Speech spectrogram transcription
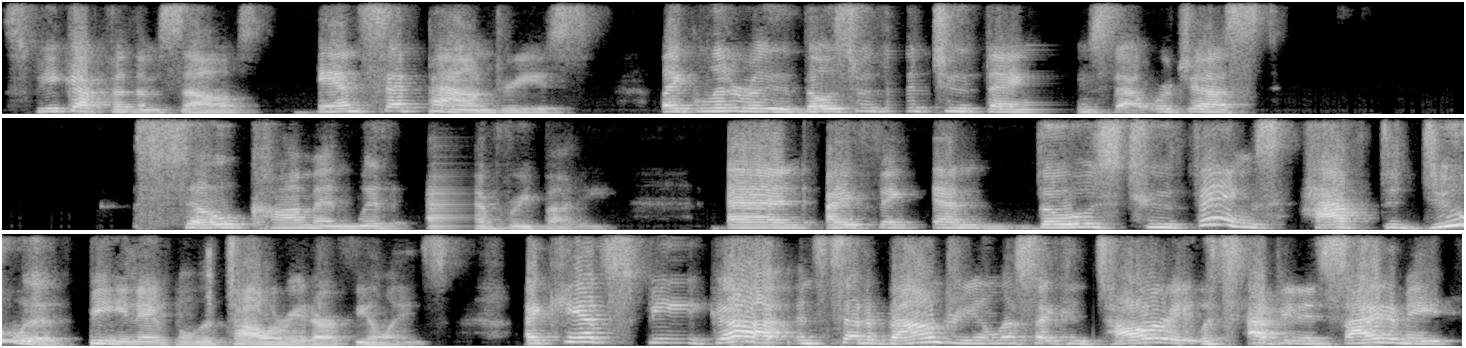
speak up for themselves and set boundaries like literally those were the two things that were just so common with everybody and I think, and those two things have to do with being able to tolerate our feelings. I can't speak up and set a boundary unless I can tolerate what's happening inside of me.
